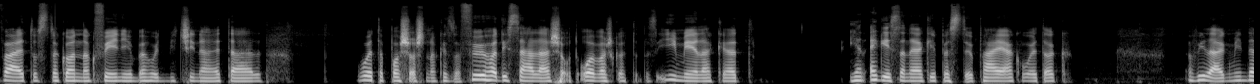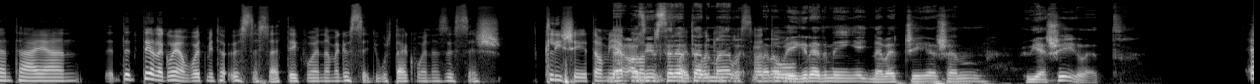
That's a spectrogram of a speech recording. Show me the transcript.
változtak annak fényében, hogy mit csináltál. Volt a pasasnak ez a főhadiszállása, ott olvasgattad az e-maileket, ilyen egészen elképesztő pályák voltak a világ minden táján. De tényleg olyan volt, mintha összeszedték volna, meg összegyúrták volna az összes klisét, ami De azért szereted, mert, mert a végeredmény egy nevetségesen hülyeség lett? Ö,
